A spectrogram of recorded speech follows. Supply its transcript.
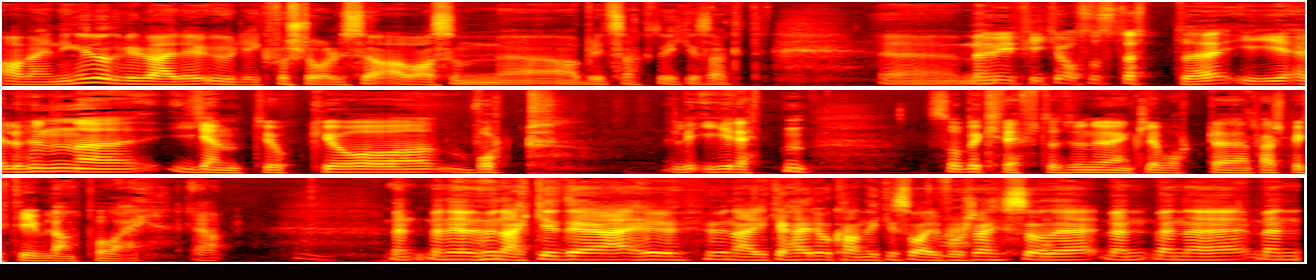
avveininger, og det vil være ulik forståelse av hva som har blitt sagt og ikke sagt. Men, Men vi fikk jo også støtte i Eller hun gjentok jo vårt Eller i retten så bekreftet hun jo egentlig vårt perspektiv langt på vei. Ja. Men, men hun, er ikke, er, hun, er ikke, her og kan ikke svare for seg. Så det, men, men, men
